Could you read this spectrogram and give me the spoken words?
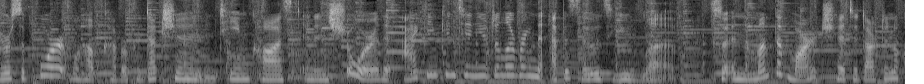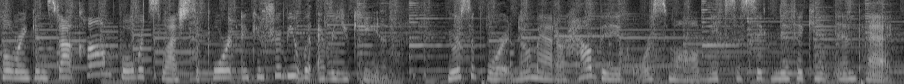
Your support will help cover production and team cost and ensure that I can continue delivering the episodes you love. So, in the month of March, head to drnicolerankins.com forward slash support and contribute whatever you can. Your support, no matter how big or small, makes a significant impact.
